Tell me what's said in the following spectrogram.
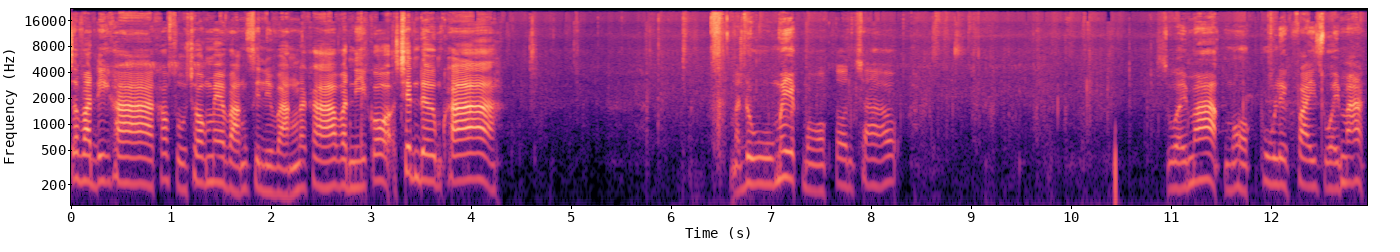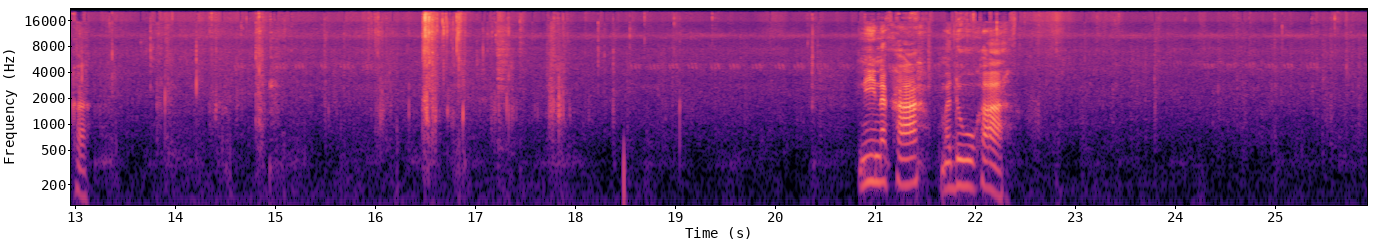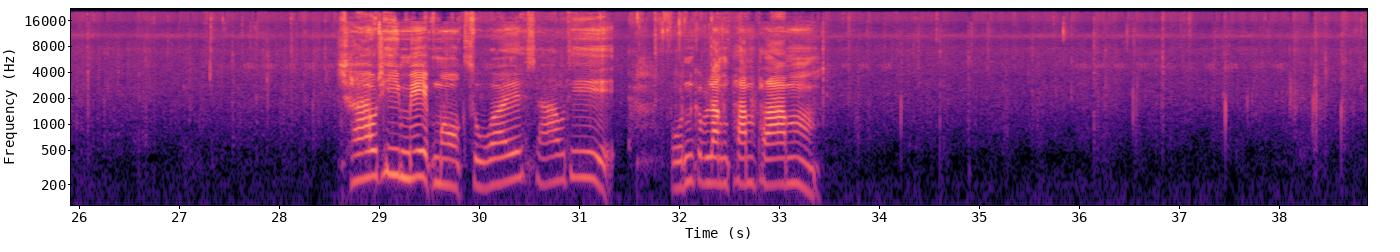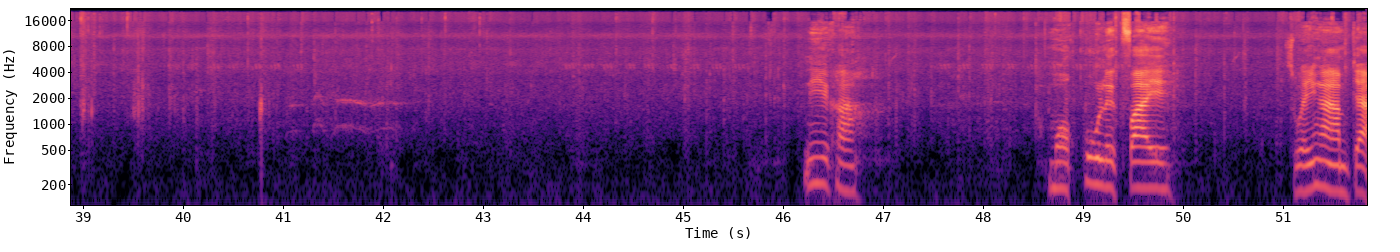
สวัสดีค่ะ เข้าสู่ช่องแม่หวังสิริหวังนะคะ วันนี้ก็เช่นเดิมค่ะ มาดูเมฆหมอกตอนเช้า สวยมากหมอกภูเหล็กไฟสวยมากค่ะ นี่นะคะ มาดูค่ะ เช้าที่เมฆหมอกสวย เช้าที่ฝนกำลังพรำพรำนี่ค่ะ หมอกภูเหล็กไฟ สวยงามจ้ะ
